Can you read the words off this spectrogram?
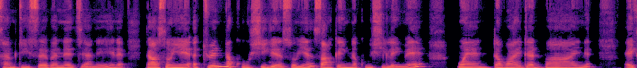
77နဲ့ကြံတယ်တဲ့ဒါဆိုရင်အကျွင်းနှစ်ခုရှိတယ်ဆိုရင်စာကိန်းနှစ်ခုရှိလိမ့်မယ် when divided by နဲ့ x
